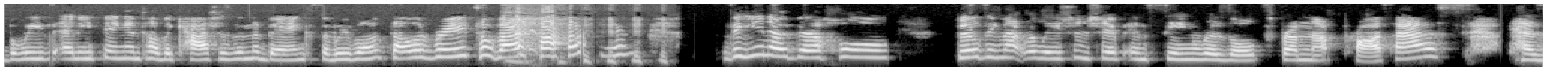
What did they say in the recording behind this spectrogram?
believe anything until the cash is in the bank. So we won't celebrate till that happens. But you know, the whole building that relationship and seeing results from that process has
